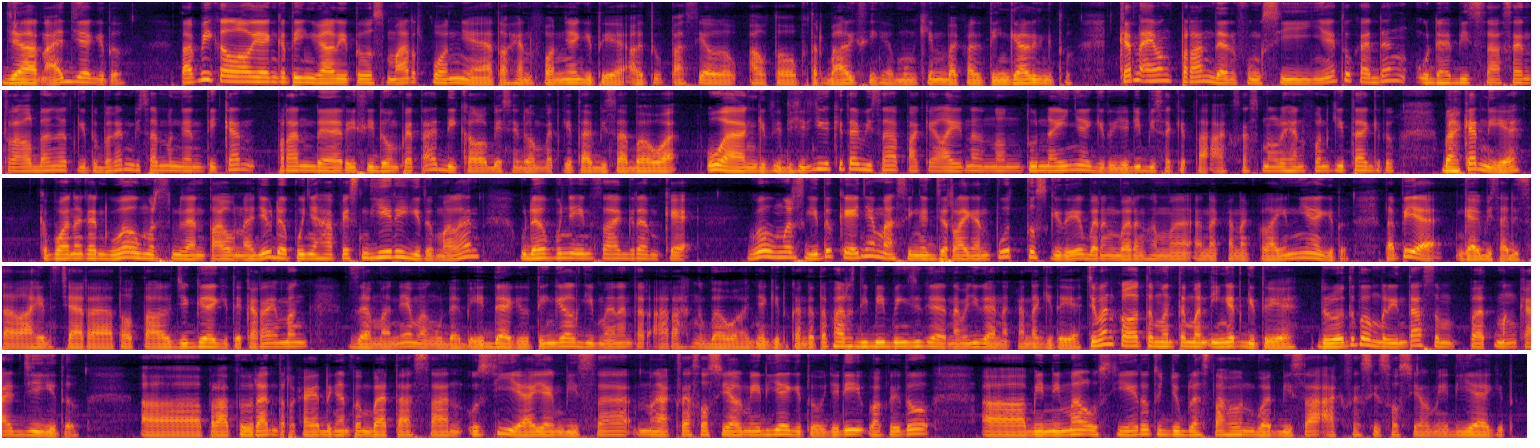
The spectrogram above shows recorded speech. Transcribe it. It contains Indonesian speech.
Jalan aja gitu. Tapi kalau yang ketinggalan itu smartphone-nya atau handphonenya gitu ya, itu pasti auto, auto putar balik sih, nggak mungkin bakal ditinggalin gitu. Karena emang peran dan fungsinya itu kadang udah bisa sentral banget gitu, bahkan bisa menggantikan peran dari si dompet tadi. Kalau biasanya dompet kita bisa bawa uang gitu, di sini juga kita bisa pakai layanan non tunainya gitu, jadi bisa kita akses melalui handphone kita gitu. Bahkan nih ya, keponakan gue umur 9 tahun aja udah punya HP sendiri gitu, malahan udah punya Instagram kayak gue umur segitu kayaknya masih ngejar layangan putus gitu ya bareng-bareng sama anak-anak lainnya gitu. Tapi ya nggak bisa disalahin secara total juga gitu karena emang zamannya emang udah beda gitu. Tinggal gimana ntar arah ngebawanya gitu kan tetap harus dibimbing juga namanya juga anak-anak gitu ya. Cuman kalau teman-teman inget gitu ya dulu tuh pemerintah sempat mengkaji gitu uh, peraturan terkait dengan pembatasan usia yang bisa mengakses sosial media gitu. Jadi waktu itu uh, minimal usia itu 17 tahun buat bisa akses si sosial media gitu.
